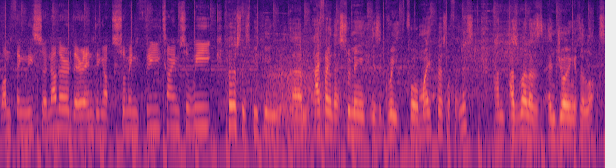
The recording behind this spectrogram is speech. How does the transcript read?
One thing leads to another, they're ending up swimming three times a week. Personally speaking, um, I find that swimming is great for my personal fitness and as well as enjoying it a lot.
